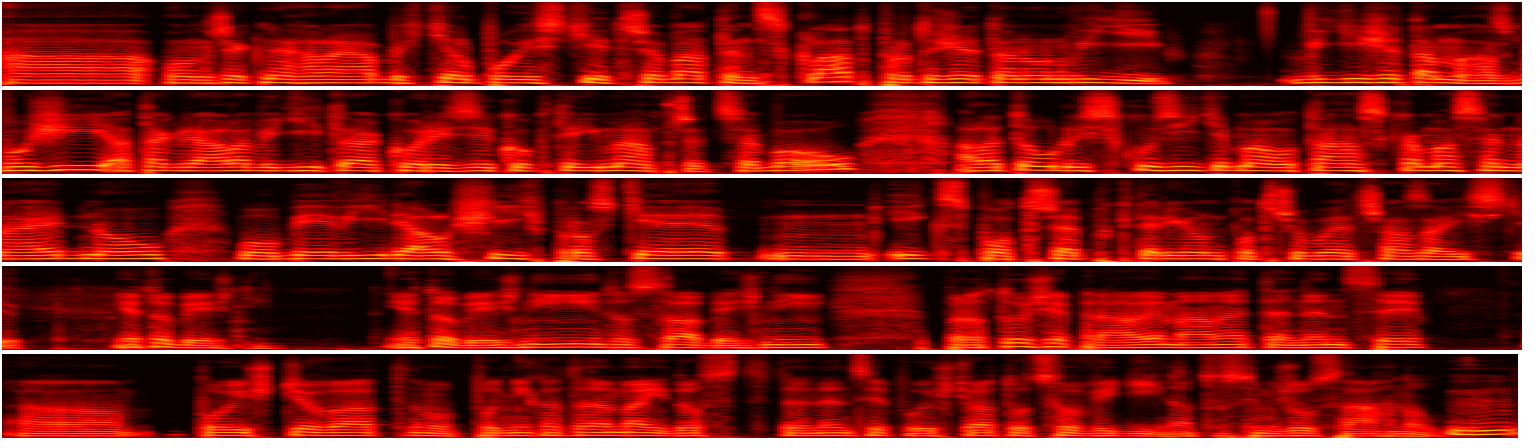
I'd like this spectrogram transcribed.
a on řekne, hele, já bych chtěl pojistit třeba ten sklad, protože ten on vidí vidí, že tam má zboží a tak dále, vidí to jako riziko, který má před sebou, ale tou diskuzí těma otázkama se najednou objeví dalších prostě mm, x potřeb, který on potřebuje třeba zajistit. Je to běžný. Je to běžný, to zcela běžný, protože právě máme tendenci pojišťovat, nebo podnikatelé mají dost tendenci pojišťovat to, co vidí, na to si můžou sáhnout. Mm.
